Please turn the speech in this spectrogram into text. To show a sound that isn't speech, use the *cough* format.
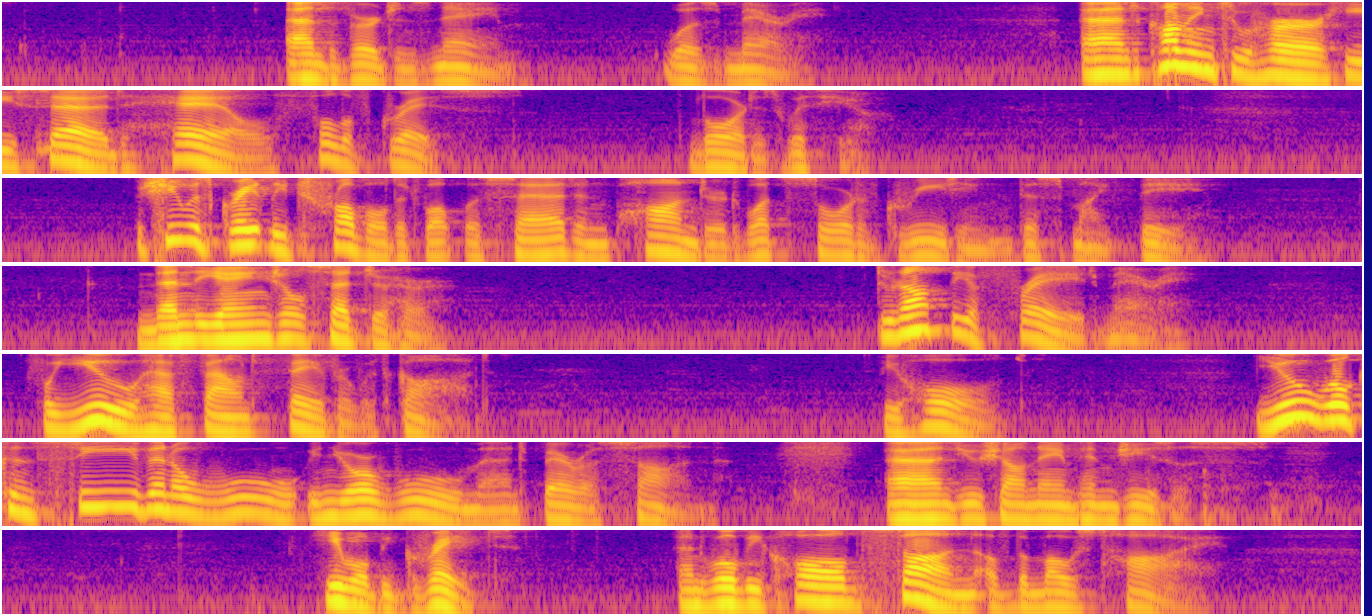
And the virgin's name was Mary. And coming to her, he said, Hail, full of grace, the Lord is with you. But she was greatly troubled at what was said and pondered what sort of greeting this might be. Then the angel said to her, Do not be afraid, Mary, for you have found favor with God. Behold, you will conceive in, a womb, in your womb and bear a son, and you shall name him Jesus. He will be great and will be called Son of the Most High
